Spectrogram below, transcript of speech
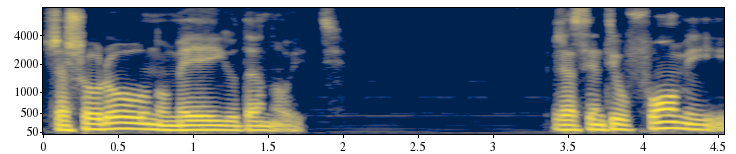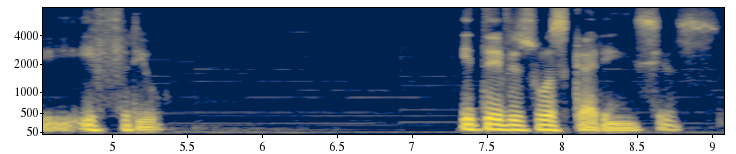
Já chorou no meio da noite. Já sentiu fome e frio. E teve suas carências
